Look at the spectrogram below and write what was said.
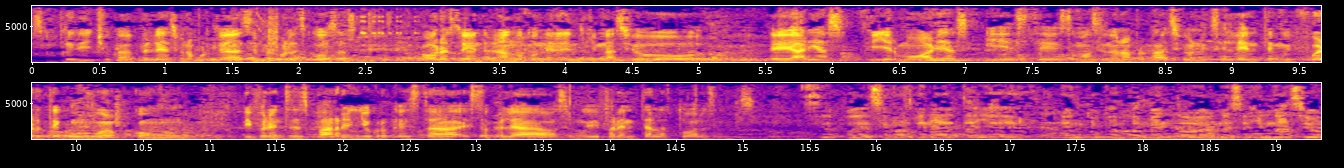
Siempre he dicho, cada pelea es una oportunidad de hacer mejor las cosas. Ahora estoy entrenando con el, gimnasio eh, Arias, Guillermo Arias, y este, estamos haciendo una preparación excelente, muy fuerte, con, con diferentes sparring. Yo creo que esta, esta pelea va a ser muy diferente a las, todas las demás si puede decir más bien a detalle en tu campamento, en ese gimnasio,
